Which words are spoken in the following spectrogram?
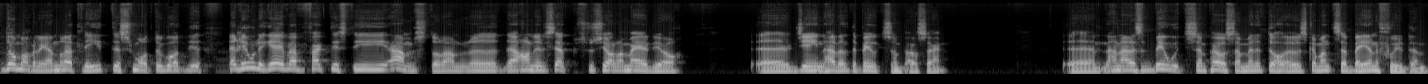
de, har väl ändrat lite smått och gott. En rolig grej var faktiskt i Amsterdam. eh, Där har ni sett på sociala medier. Eh, Gene hade inte bootsen på sig. Eh, han hade bootsen på sig men inte, ska man inte säga benskydden.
